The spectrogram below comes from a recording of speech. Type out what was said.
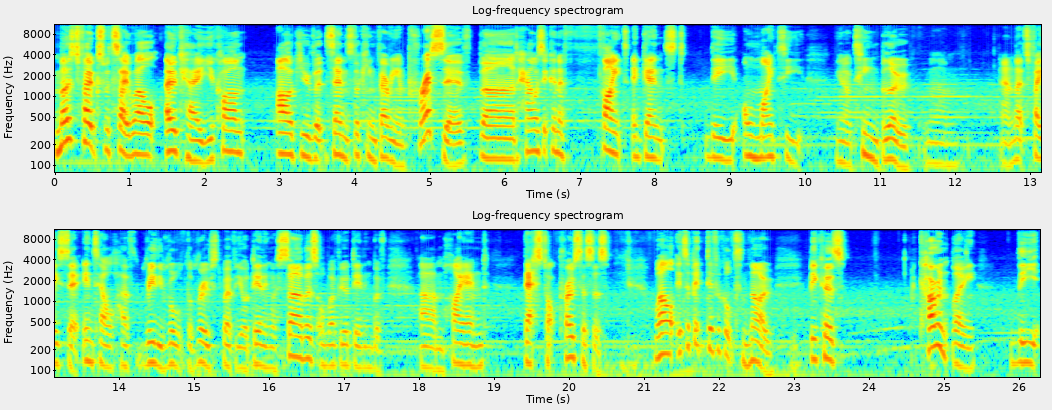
most folks would say, well, okay, you can't argue that Zen's looking very impressive, but how is it going to fight against the almighty, you know, Team Blue. Um, and let's face it, Intel have really ruled the roost whether you're dealing with servers or whether you're dealing with um, high-end desktop processors. Well, it's a bit difficult to know because currently the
